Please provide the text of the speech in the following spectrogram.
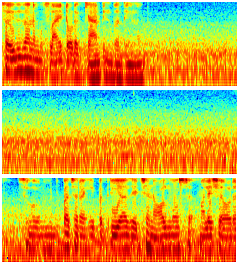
ஸோ இதுதான் நம்ம ஃப்ளைட்டோட கேபின் பார்த்தீங்கன்னா ஸோ நம்ம டிபாச்சர் ஆகி இப்போ த்ரீ ஹவர்ஸ் ஆயிடுச்சு. அண்ட் ஆல்மோஸ்ட் மலேசியாவோட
